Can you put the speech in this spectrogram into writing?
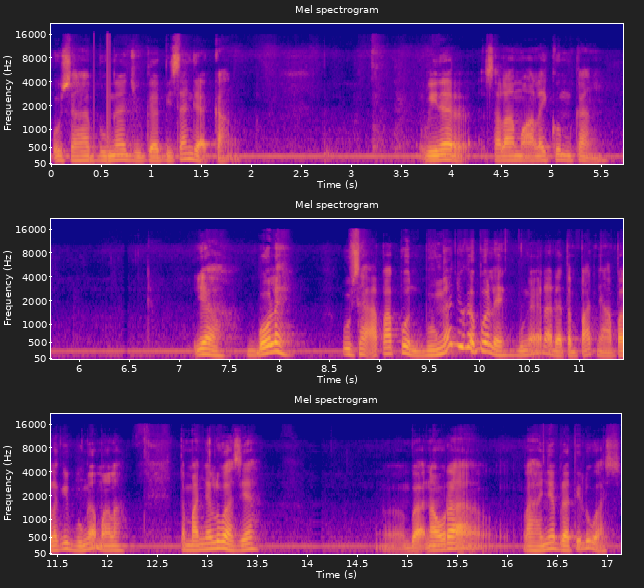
usaha bunga juga bisa nggak Kang? Winner, Assalamualaikum Kang. Ya, boleh. Usaha apa pun, bunga juga boleh. Bunga kan ada tempatnya, apalagi bunga malah tempatnya luas ya. Eh, Mbak Naura lahannya berarti luas.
